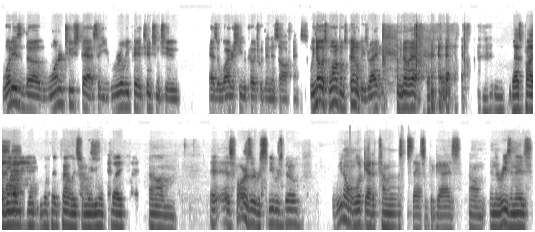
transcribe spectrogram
What is the one or two stats that you really pay attention to as a wide receiver coach within this offense? We know it's one of them's penalties, right? we know that. That's probably the one you take penalties from me. You won't play. Um, as far as the receivers go, we don't look at a ton of stats with the guys, um, and the reason is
